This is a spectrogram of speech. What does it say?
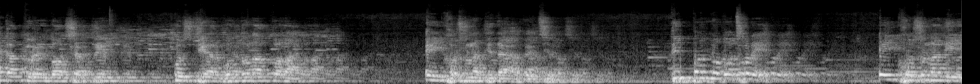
একাত্তরের দশ এপ্রিল কুষ্টিয়ার বন্দনাথ তলায় এই ঘোষণাটি দেওয়া হয়েছিল। তিপ্পান্ন বছরে এই ঘোষণা দিয়ে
